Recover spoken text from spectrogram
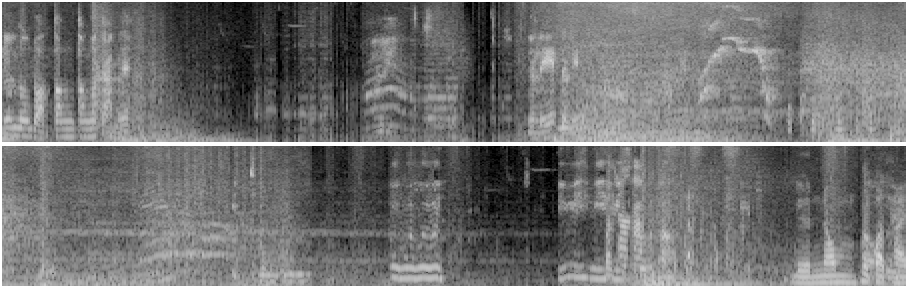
เล่นโรบอกต้องต้องรู้จักเลย ดเลสเดเลสอุ้ยอุ้ยอุ้ยมีมีมีมีสามประกอบดื่มนมเพื่อปลอดภัย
